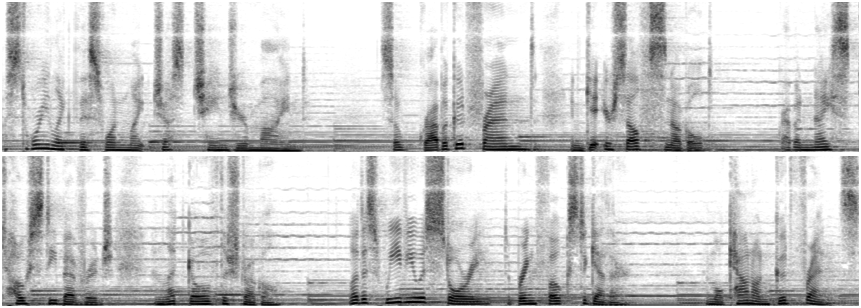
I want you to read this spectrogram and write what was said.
a story like this one might just change your mind. So grab a good friend and get yourself snuggled. Grab a nice toasty beverage and let go of the struggle. Let us weave you a story to bring folks together, and we'll count on good friends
